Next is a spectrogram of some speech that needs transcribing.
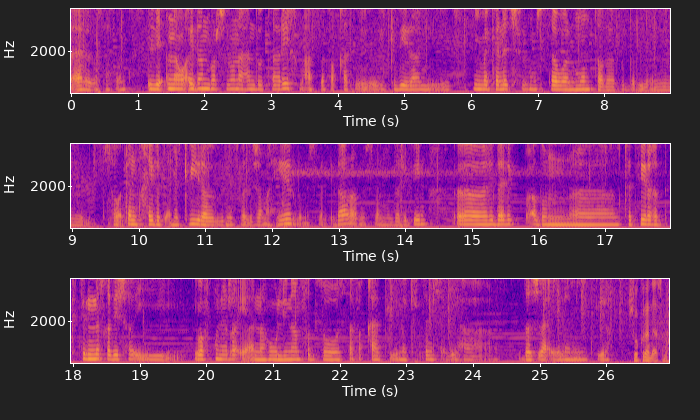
أهلا وسهلا. لأنه أيضا برشلونة عنده تاريخ مع الصفقات الكبيرة اللي, اللي ما كانتش في المستوى المنتظر بال... سواء كانت خيبة أمل كبيرة بالنسبة للجماهير بالنسبة للإدارة بالنسبة للمدربين. آه لذلك أظن آه الكثير غد... كثير الناس غادي يوافقوني الرأي أنه لنا نفضلوا الصفقات اللي ما كيتمش عليها ضجة إعلامية كبيرة. شكرا أسمع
